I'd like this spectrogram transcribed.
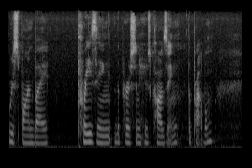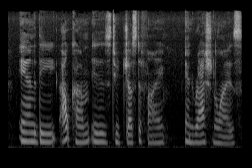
respond by praising the person who's causing the problem and the outcome is to justify and rationalize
